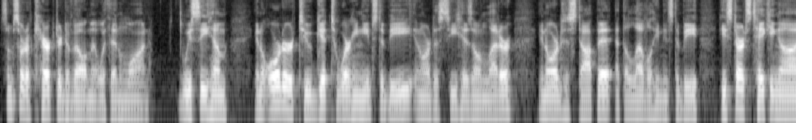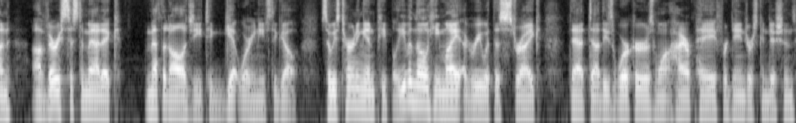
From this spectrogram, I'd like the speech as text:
some sort of character development within Juan we see him in order to get to where he needs to be, in order to see his own letter, in order to stop it at the level he needs to be, he starts taking on a very systematic methodology to get where he needs to go. So he's turning in people, even though he might agree with this strike that uh, these workers want higher pay for dangerous conditions,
